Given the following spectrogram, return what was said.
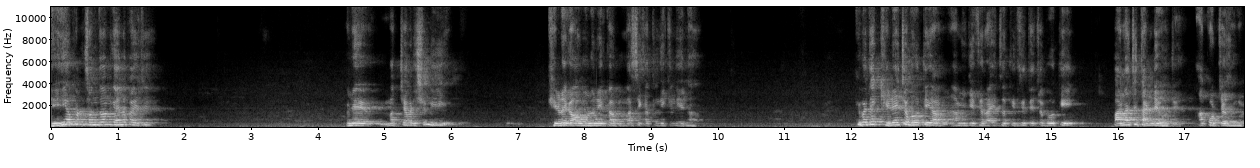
हेही आपण समजावून घ्यायला पाहिजे. म्हणजे मागच्या वर्षी मी खेडेगाव म्हणून एका मासिकात लेख लिहिला. किंवा त्या खेड्याच्या भोवती आम्ही जिथे राहायचो तिथे त्याच्या भोवती पानाचे तांडे होते अकोटच्या जवळ.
